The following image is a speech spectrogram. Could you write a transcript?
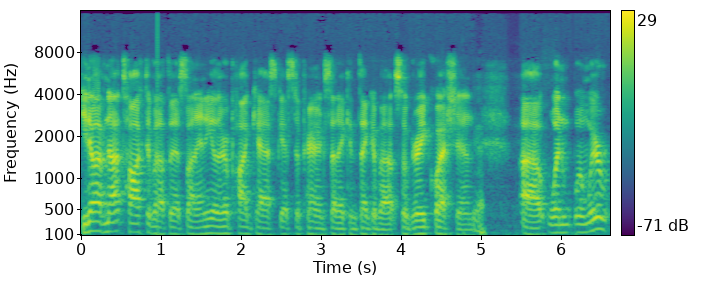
You know, I've not talked about this on any other podcast guest appearance that I can think about. So, great question. Yeah. Uh, when when we're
